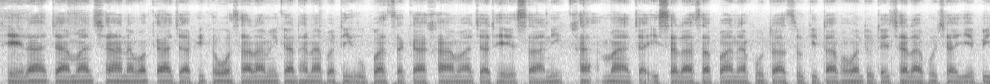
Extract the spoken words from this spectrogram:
เทราจามัชชานวกาจาพิกวสารามิกาธนาปฏิอุปัสกาคามาจาเทสานิคะมาจาอิสราสปานาพุตาสุกิตาพระวันตุเตชาลาพุชายเยปิ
